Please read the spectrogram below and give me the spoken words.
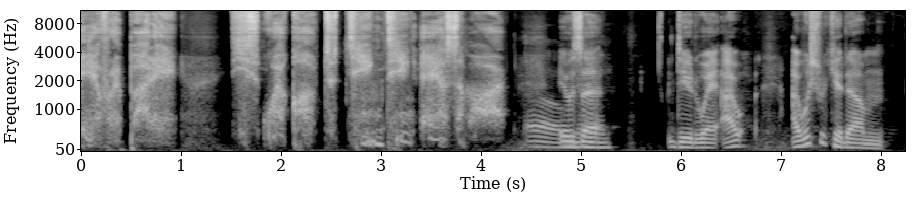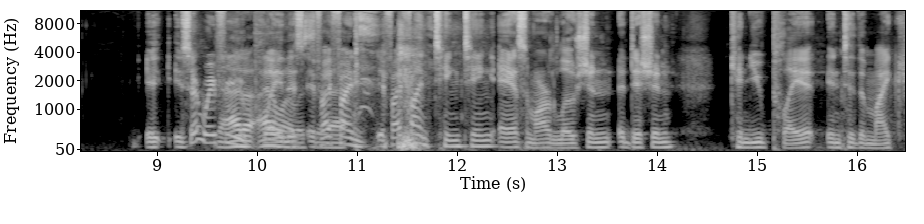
everybody. This welcome to Ting Ting ASMR." Oh, It was a- Dude, wait. I I wish we could um. Is there a way for Nah, you to play this? If I that. find if I find Ting Ting ASMR Lotion Edition, can you play it into the mic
